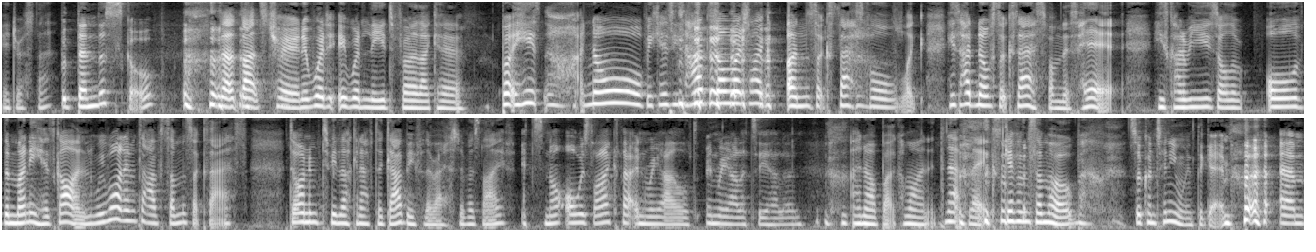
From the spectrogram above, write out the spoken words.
Idris there. But then the scope. that that's true, and it would it would lead for like a. But he's no because he's had so much like unsuccessful like he's had no success from this hit. He's kind of used all of all of the money has gone. We want him to have some success. Don't want him to be looking after Gabby for the rest of his life. It's not always like that in real in reality, Helen. I know, but come on, it's Netflix. Give him some hope. So continuing with the game, um,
